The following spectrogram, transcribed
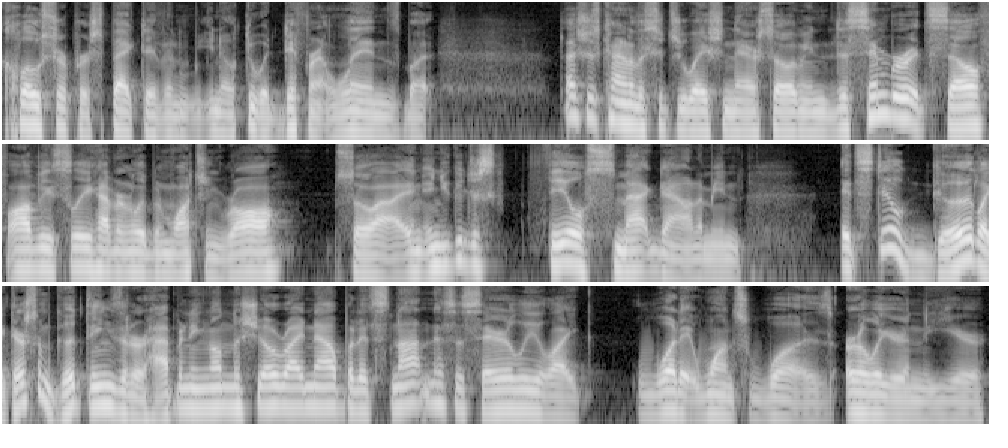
closer perspective and you know through a different lens. But that's just kind of the situation there. So I mean, December itself, obviously, haven't really been watching Raw. So I and, and you could just feel SmackDown. I mean, it's still good. Like there's some good things that are happening on the show right now, but it's not necessarily like what it once was earlier in the year.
